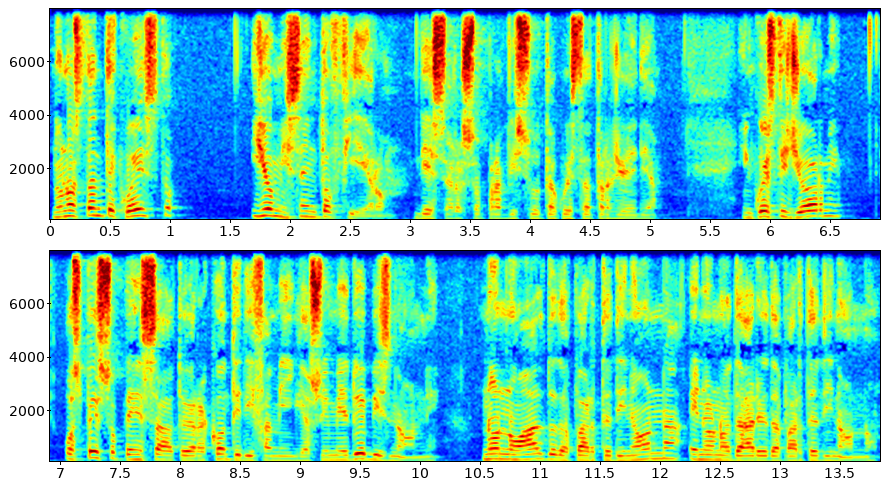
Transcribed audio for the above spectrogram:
Nonostante questo, io mi sento fiero di essere sopravvissuto a questa tragedia. In questi giorni ho spesso pensato ai racconti di famiglia sui miei due bisnonni, nonno Aldo da parte di nonna e nonno Dario da parte di nonno.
